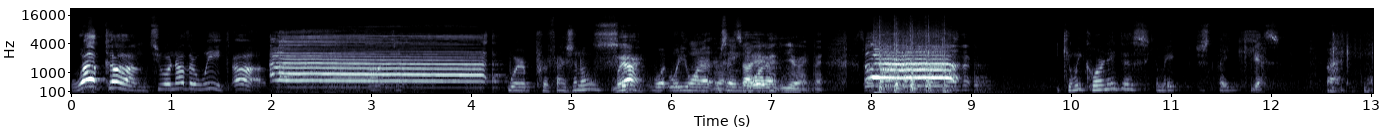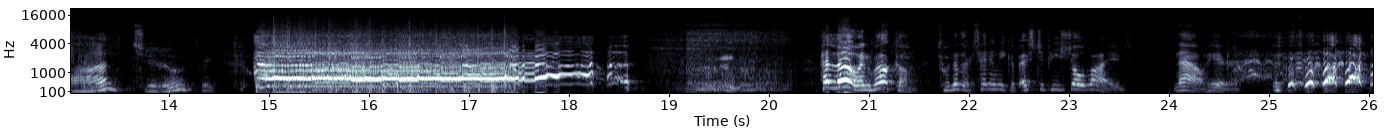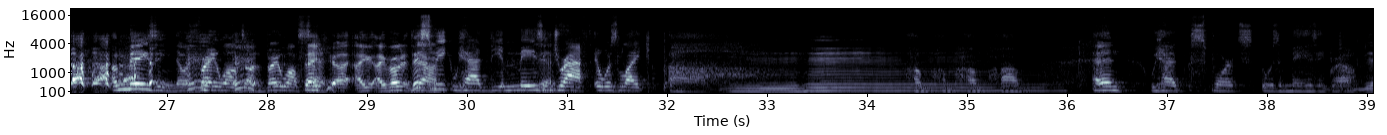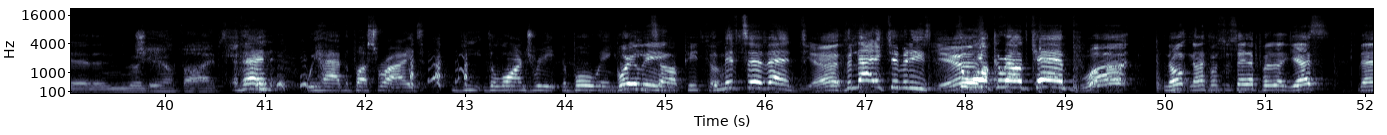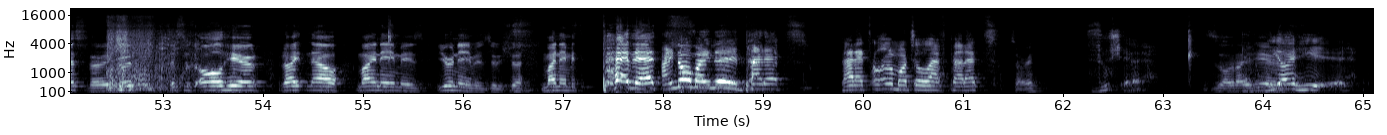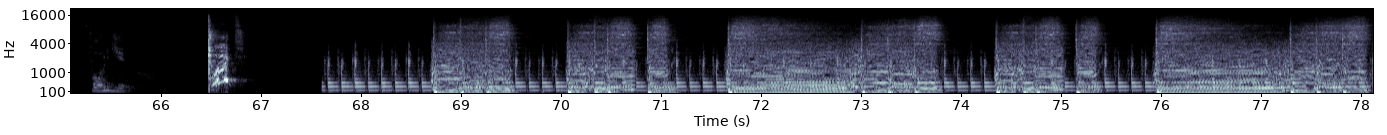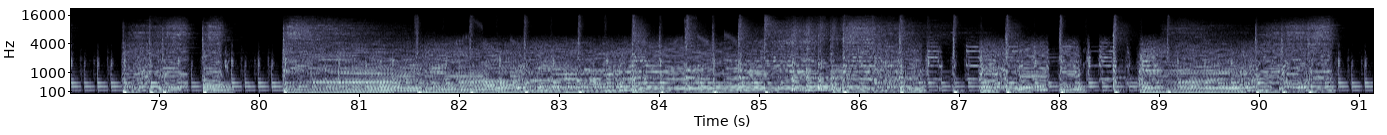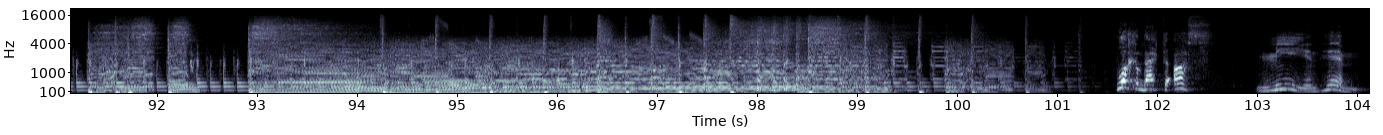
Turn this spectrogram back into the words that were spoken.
Welcome to another week of. Uh, We're professionals. We are. What, what do you want to Right, say? sorry, You you're, wanna- you're right, right. Can we coordinate this? Can we just like? Yes. Right. One, two, three. Hello and welcome to another exciting week of SGP Show Live. Now here. Amazing. That was very well done. Very well said. Thank you. I, I- wrote it This down. week we had the amazing Yes. draft. It was like Mhm. hum hum hum hum, and then we had sports. It was amazing, bro. Yeah. Then we Chill vibes. And then we had the bus rides, the, the laundry, the bowling, the pizza, pizza. the mitzvah event, Yes. the night activities, Yeah. the walk around camp. What? No, not supposed to say that. Put it on. Yes. That's very good. This is all here right now. My name is. Your name is Zusha. My name is Pettit. I know my name, Petits. Petits, a little more to the left, Petits. Sorry. Zusha, This is all right here. we are here for you. What?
